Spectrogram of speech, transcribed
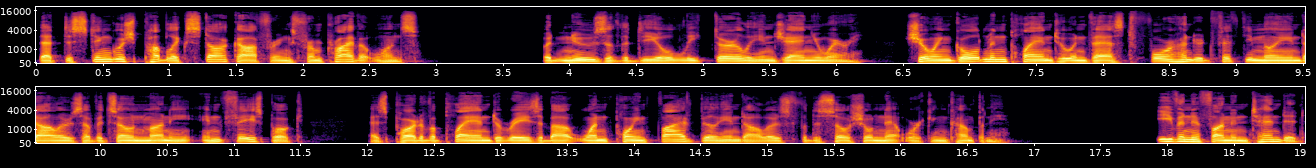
that distinguish public stock offerings from private ones. But news of the deal leaked early in January, showing Goldman planned to invest $450 million of its own money in Facebook as part of a plan to raise about $1.5 billion for the social networking company. Even if unintended,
